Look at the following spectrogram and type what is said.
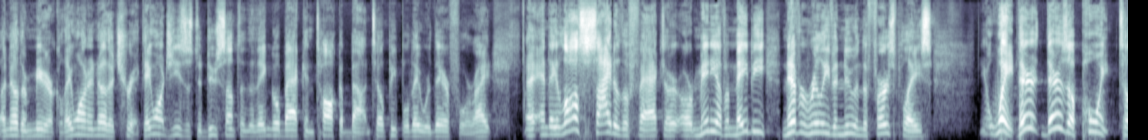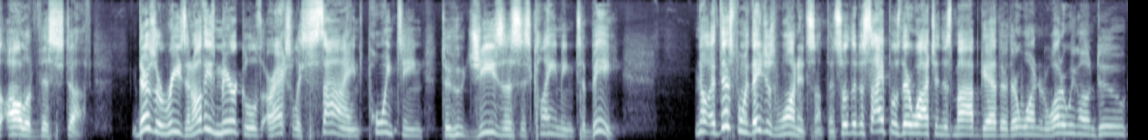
another miracle. They want another trick. They want Jesus to do something that they can go back and talk about and tell people they were there for, right? And they lost sight of the fact, or, or many of them maybe never really even knew in the first place. You know, wait, there, there's a point to all of this stuff. There's a reason. All these miracles are actually signs pointing to who Jesus is claiming to be. No, at this point, they just wanted something. So the disciples, they're watching this mob gather. They're wondering, what are we going to do?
